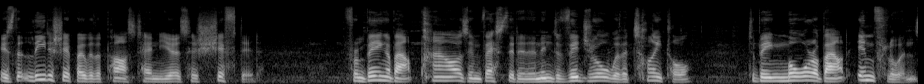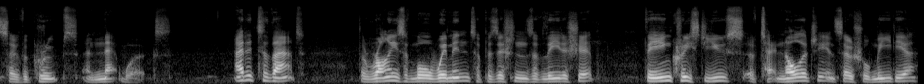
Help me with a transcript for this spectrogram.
is that leadership over the past 10 years has shifted from being about powers invested in an individual with a title to being more about influence over groups and networks. Added to that, the rise of more women to positions of leadership, the increased use of technology and social media,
